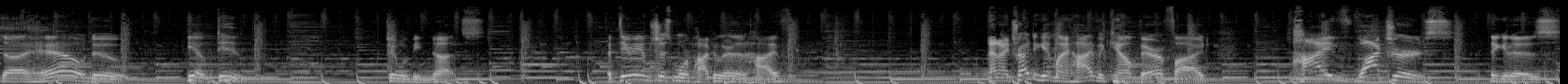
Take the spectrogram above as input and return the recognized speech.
the hell, dude? Yo, dude. Shit would be nuts. Ethereum's just more popular than Hive. And I tried to get my Hive account verified. Hive Watchers, I think it is.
